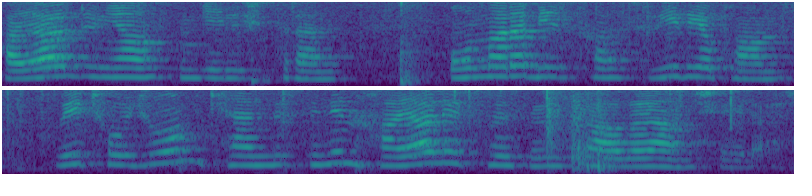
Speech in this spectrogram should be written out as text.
hayal dünyasını geliştiren, onlara bir tasvir yapan ve çocuğun kendisinin hayal etmesini sağlayan şeyler.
